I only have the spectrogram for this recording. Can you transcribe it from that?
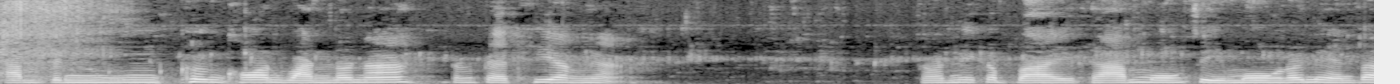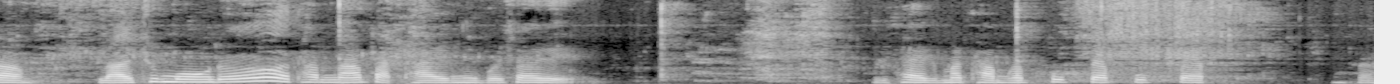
ทำเป็นครึ่งค่อนวันแล้วนะ ตั้งแต่เที่ยงเนี่ย ตอนนี้ก็บ่ายสามโมงสี่โมงแล้วเนี่ยเห็นป่ะหลายชั่วโมงเด้อทำน้ำผัดไทยนี่ไม่ใช่ไม่ใช่มาทำกันปุ๊บแป๊บปุ๊บแป๊บ นะคะ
